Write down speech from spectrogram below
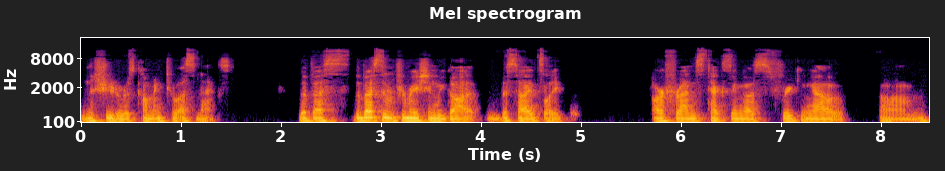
the shooter was coming to us next. The best the best information we got besides like our friends texting us freaking out um,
